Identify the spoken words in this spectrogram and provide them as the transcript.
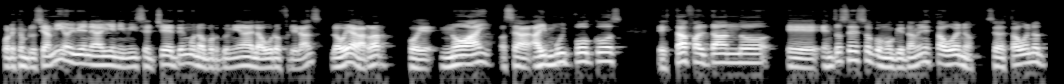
Por ejemplo, si a mí hoy viene alguien y me dice, che, tengo una oportunidad de laburo freelance, lo voy a agarrar, porque no hay, o sea, hay muy pocos está faltando. Eh, entonces eso como que también está bueno. O sea, está bueno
